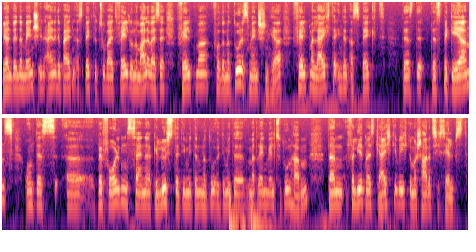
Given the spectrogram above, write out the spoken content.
Während wenn der Mensch in eine der beiden Aspekte zu weit fällt, und normalerweise fällt man von der Natur des Menschen her, fällt man leichter in den Aspekt des, des Begehrens und des äh, Befolgens seiner Gelüste, die mit, der Natur, die mit der materiellen Welt zu tun haben, dann verliert man das Gleichgewicht und man schadet sich selbst.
